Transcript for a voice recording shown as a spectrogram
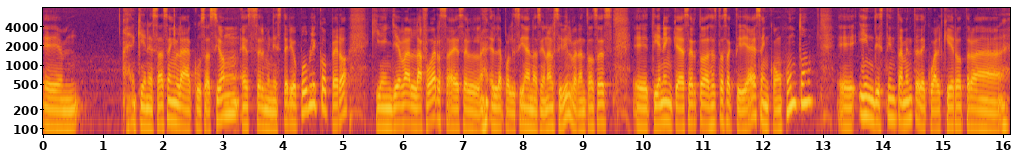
Eh, quienes hacen la acusación es el Ministerio Público, pero quien lleva la fuerza es el, la Policía Nacional Civil, ¿verdad? Entonces, eh, tienen que hacer todas estas actividades en conjunto, eh, indistintamente de cualquier otra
